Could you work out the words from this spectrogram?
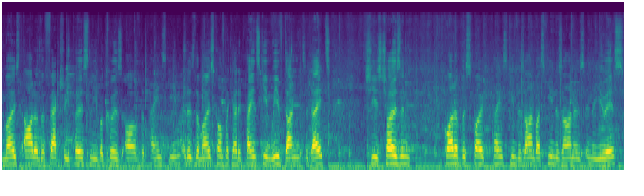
most out of the factory personally because of the paint scheme. It is the most complicated paint scheme we've done to date. She's chosen quite a bespoke paint scheme designed by scheme designers in the US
